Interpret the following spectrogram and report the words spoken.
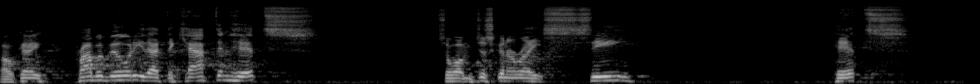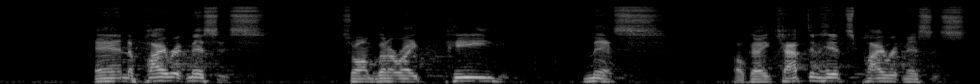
Okay, probability that the captain hits. So I'm just going to write C hits and the pirate misses. So I'm going to write P miss. Okay, captain hits, pirate misses.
